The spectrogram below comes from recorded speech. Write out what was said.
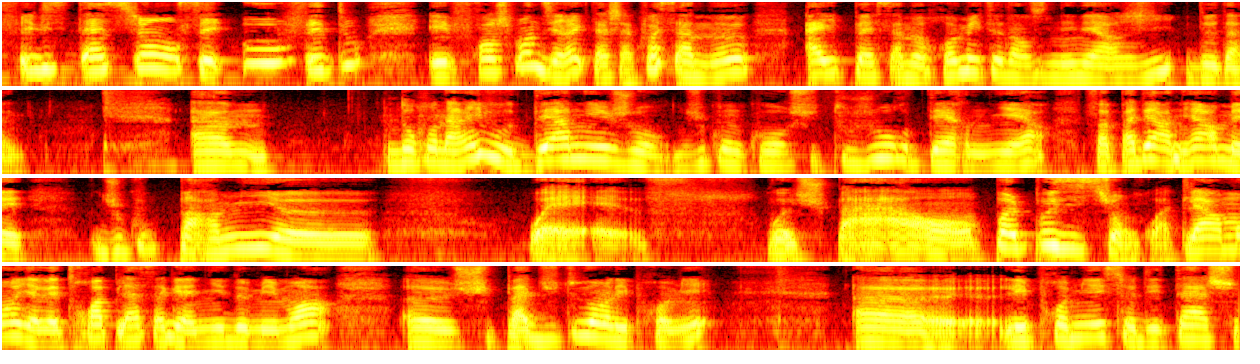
félicitations, c'est ouf et tout. Et franchement, direct, à chaque fois, ça me hypait, ça me remettait dans une énergie de dingue. Euh, donc on arrive au dernier jour du concours. Je suis toujours dernière, enfin pas dernière, mais du coup parmi, euh, ouais. Ouais, je suis pas en pole position, quoi. Clairement, il y avait trois places à gagner de mémoire. Euh, je suis pas du tout dans les premiers. Euh, les premiers se détachent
